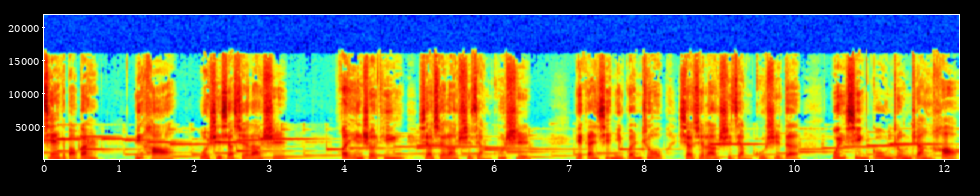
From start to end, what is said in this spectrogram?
亲爱的宝贝儿，你好，我是小雪老师，欢迎收听小雪老师讲故事，也感谢你关注小雪老师讲故事的微信公众账号。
